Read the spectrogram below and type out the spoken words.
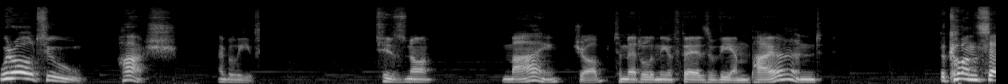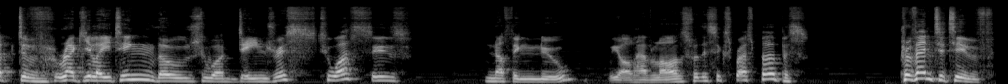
We're all too harsh, I believe. Tis not my job to meddle in the affairs of the Empire, and the concept of regulating those who are dangerous to us is nothing new. We all have laws for this express purpose. Preventative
